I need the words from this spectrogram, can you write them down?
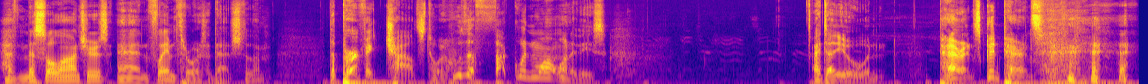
have missile launchers and flamethrowers attached to them. The perfect child's toy. Who the fuck wouldn't want one of these? I tell you wouldn't. Parents, good parents.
